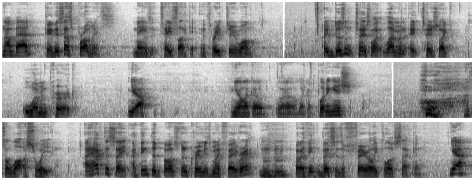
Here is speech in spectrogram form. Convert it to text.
Not bad. Okay, this has promise. Maybe. Does it taste like it? In three, two, one. It doesn't taste like lemon. It tastes like lemon curd. Yeah. Yeah, like a like a puddingish. That's a lot of sweet. I have to say, I think the Boston cream is my favorite, mm-hmm. but I think this is a fairly close second. Yeah,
